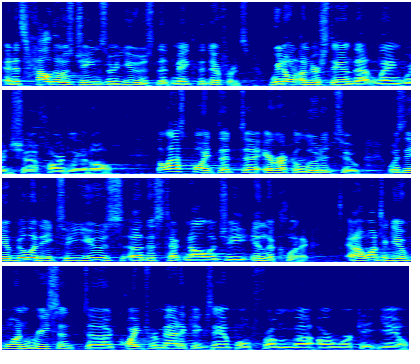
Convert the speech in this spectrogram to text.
and it's how those genes are used that make the difference. We don't understand that language uh, hardly at all. The last point that uh, Eric alluded to was the ability to use uh, this technology in the clinic. And I want to give one recent, uh, quite dramatic example from uh, our work at Yale.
